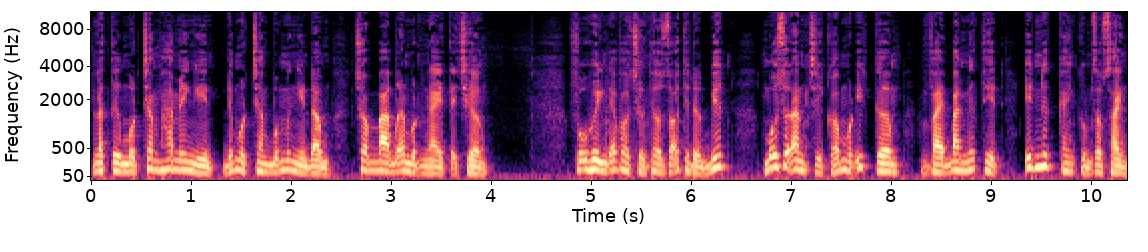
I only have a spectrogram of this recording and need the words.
là từ 120.000 đến 140.000 đồng cho 3 bữa ăn một ngày tại trường. Phụ huynh đã vào trường theo dõi thì được biết, mỗi suất ăn chỉ có một ít cơm, vài ba miếng thịt, ít nước canh cùng rau xanh.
